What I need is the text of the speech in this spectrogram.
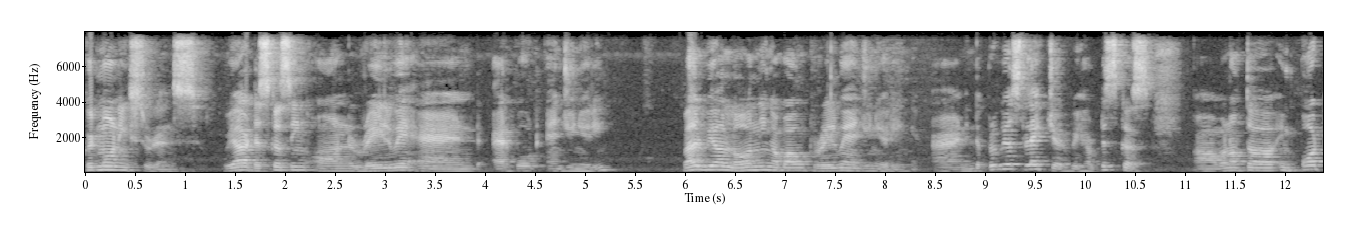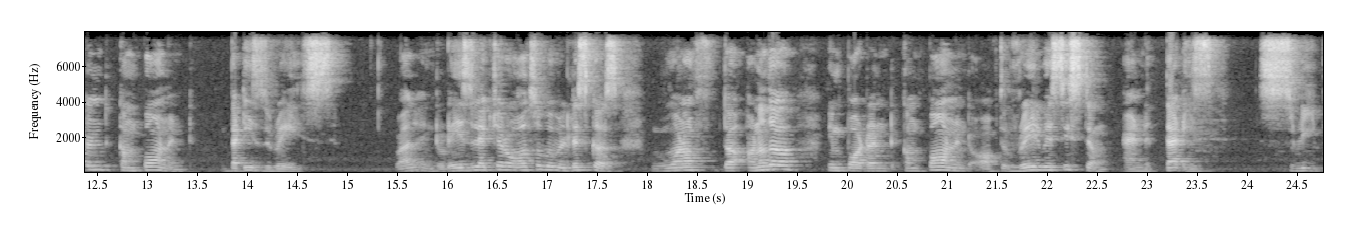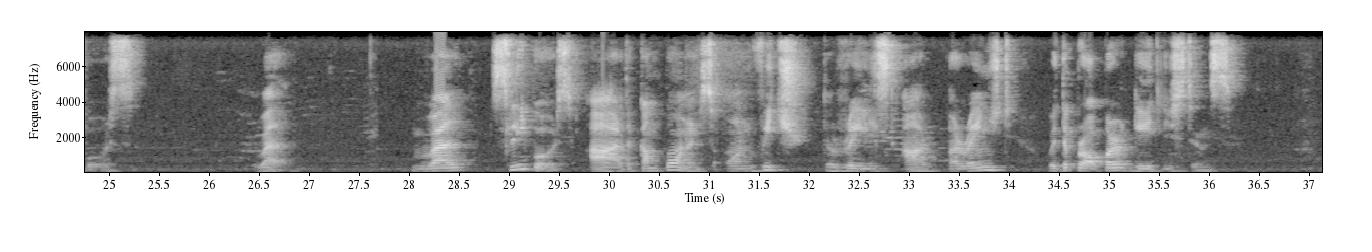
Good morning students. We are discussing on railway and airport engineering. Well, we are learning about railway engineering and in the previous lecture we have discussed uh, one of the important component that is rails. Well, in today's lecture also we will discuss one of the another important component of the railway system and that is sleepers. Well, well Sleepers are the components on which the rails are arranged with the proper gauge distance.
